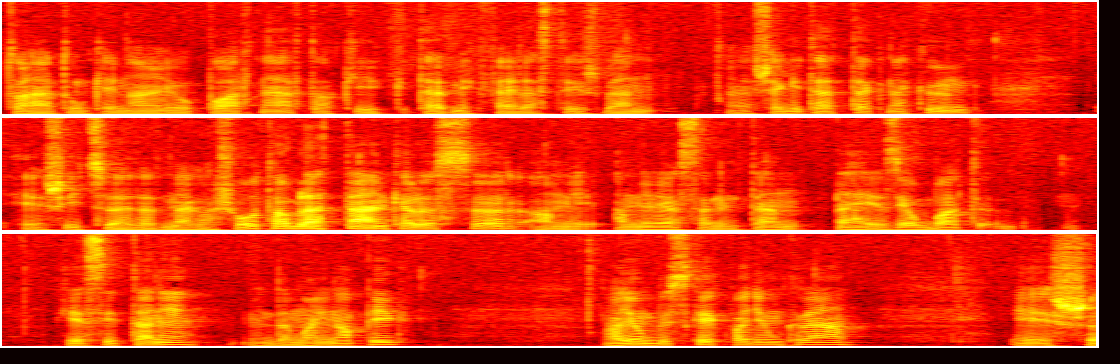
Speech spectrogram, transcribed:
találtunk egy nagyon jó partnert, akik termékfejlesztésben eh, segítettek nekünk, és így született meg a sótablettánk először, ami, amivel szerintem nehéz jobbat készíteni, mind a mai napig. Nagyon büszkék vagyunk rá, és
